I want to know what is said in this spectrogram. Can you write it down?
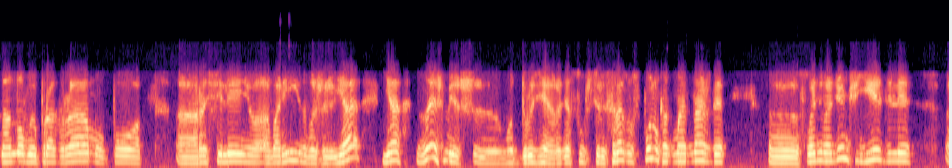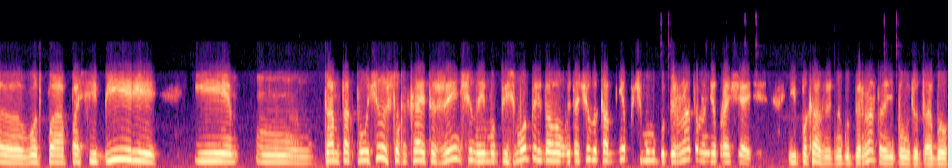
на новую программу по Э, расселению аварийного жилья. Я, знаешь, Миш, э, вот, друзья, радиослушатели, сразу вспомнил, как мы однажды э, с Владимиром Владимировичем ездили э, вот по, по Сибири, и э, там так получилось, что какая-то женщина ему письмо передала, он говорит, а что вы ко мне, почему вы к губернатору не обращаетесь? И показывает на губернатора, я не помню, кто это был.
